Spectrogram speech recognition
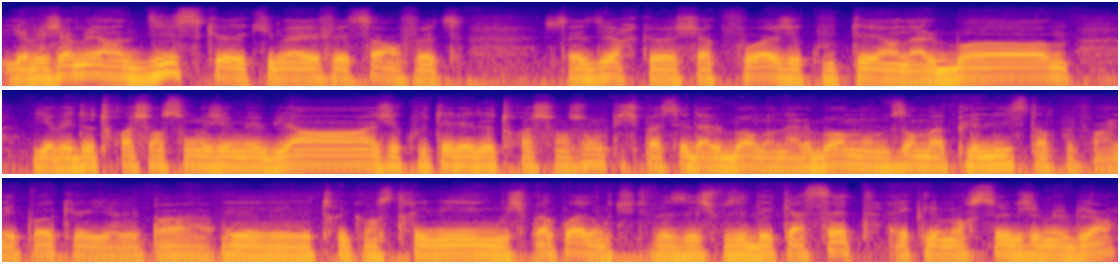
Il n'y avait jamais un disque qui m'avait fait ça en fait. C'est-à-dire que chaque fois j'écoutais un album, il y avait deux trois chansons que j'aimais bien, j'écoutais les deux trois chansons puis je passais d'album en album en faisant ma playlist un peu. Enfin à l'époque il n'y avait pas les trucs en streaming ou je sais pas quoi donc tu te faisais, je faisais des cassettes avec les morceaux que j'aimais bien.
